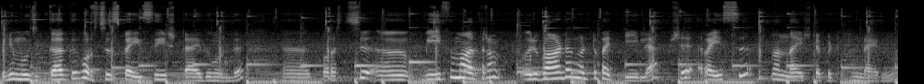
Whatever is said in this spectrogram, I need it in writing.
പിന്നെ മുജിക്കാക്ക് കുറച്ച് സ്പൈസി ഇഷ്ടമായതുകൊണ്ട് കുറച്ച് ബീഫ് മാത്രം ഒരുപാട് അങ്ങോട്ട് പറ്റിയില്ല. പക്ഷെ റൈസ് നന്നായി ഇഷ്ടപ്പെട്ടിട്ടുണ്ടായിരുന്നു.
